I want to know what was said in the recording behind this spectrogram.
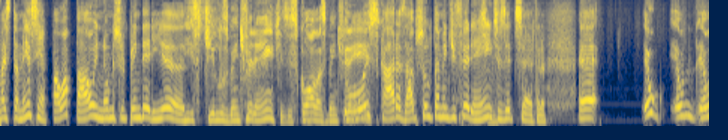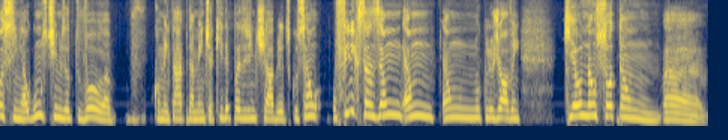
mas também assim, é pau a pau e não me surpreenderia. E estilos bem diferentes, escolas bem diferentes. Dois caras absolutamente diferentes, Sim. etc. É, eu, eu, eu, assim, alguns times, eu vou comentar rapidamente aqui, depois a gente abre a discussão. O Phoenix Suns é um, é um, é um núcleo jovem que eu não sou tão. Uh,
